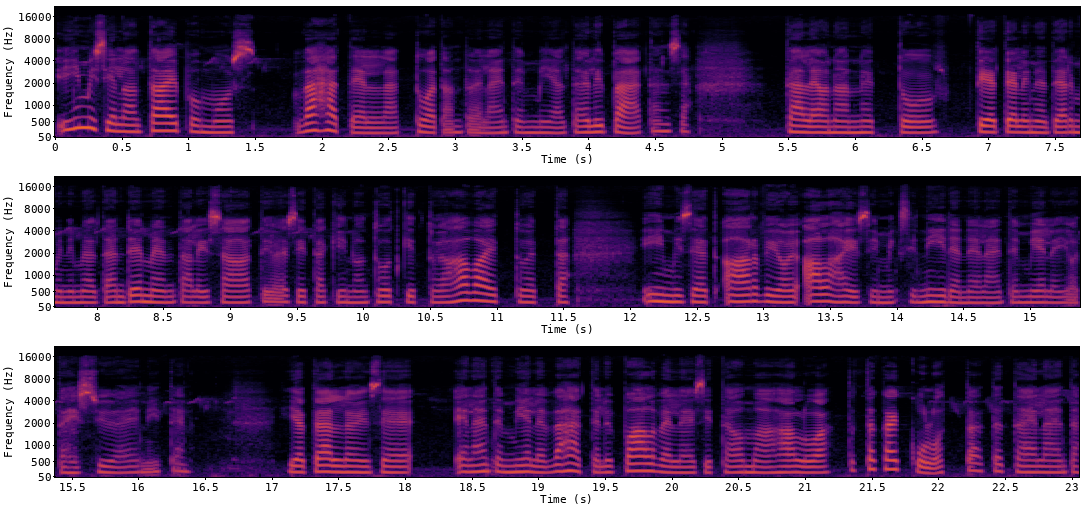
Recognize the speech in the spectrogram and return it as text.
Ihmisillä on taipumus vähätellä tuotantoeläinten mieltä ylipäätänsä. Tälle on annettu tieteellinen termi nimeltään dementalisaatio ja sitäkin on tutkittu ja havaittu, että ihmiset arvioi alhaisimmiksi niiden eläinten mielen, joita he syö eniten. Ja tällöin se eläinten mielen vähättely palvelee sitä omaa halua totta kai kuluttaa tätä eläintä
